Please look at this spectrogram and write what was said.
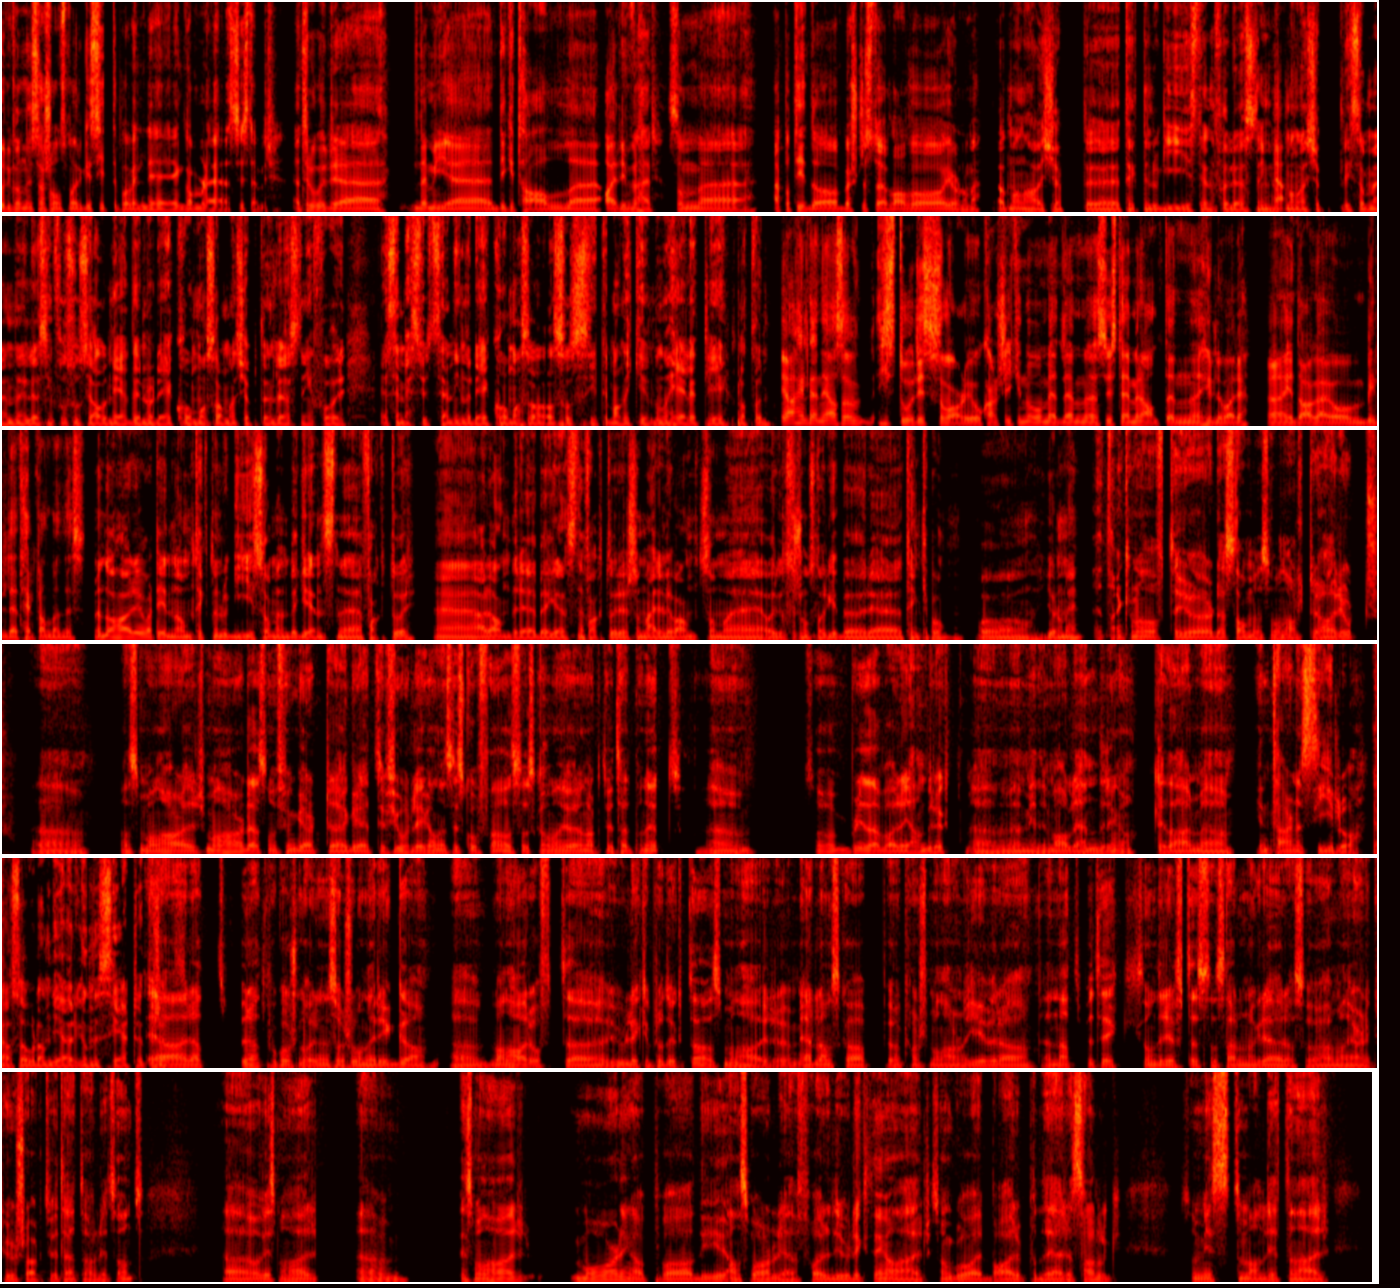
Organisasjons-Norge sitter på veldig gamle systemer. Jeg tror eh, det er mye digital eh, arv her som eh, er på tide å børste støv av og gjøre noe med. At man har kjøpt eh, teknologi istedenfor løsning. Ja. At man har kjøpt liksom en løsning for sosiale medier når det kom, og så har man kjøpt en løsning for SMS-utsending når det kom, og så, og så sitter man ikke på noen helhetlig plattform. Ja, helt enig. Altså, historisk så var det jo kanskje ikke noe medlemssystemer annet enn hyllevare. Eh, I dag er jo bildet helt annerledes. Men da har vi vært innom teknologi som en begrensende faktor. Eh, Er det andre begrensende faktorer som er relevant, som eh, Organisasjons-Norge bør eh, tenke på og gjøre noe med? Jeg tenker man ofte gjør det samme som man alltid har gjort. Uh, altså man har, man har det som fungerte greit i fjor, liggende i skuffa, og så skal man gjøre en aktivitet på nytt. Uh, så blir det bare gjenbrukt med, med minimale endringer. Det her med interne siloer. Ja, altså hvordan de er organisert, rett og Ja, slett. rett, rett på hvordan organisasjonen er rigga. Eh, Man har ofte ulike produkter. altså Man har medlemskap, kanskje man har noen givere, en nettbutikk som driftes og selger noe greier, og så har man gjerne kurs og aktiviteter og litt sånt. Eh, Og hvis man har, eh, hvis man har målinger på de ansvarlige for de ulike tingene her, som går bare på deres salg, så mister man litt den her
